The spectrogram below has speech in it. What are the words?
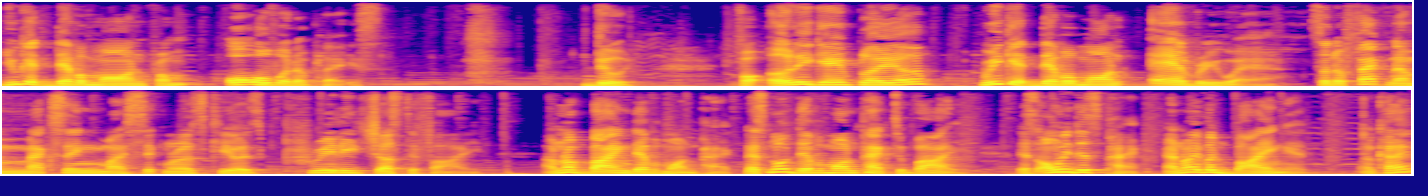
you get Devilmon from all over the place. Dude, for early game player, we get Devilmon everywhere. So the fact that I'm maxing my Sigmarus skill is pretty justified. I'm not buying Devilmon pack. There's no Devilmon pack to buy. There's only this pack. I'm not even buying it. Okay?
